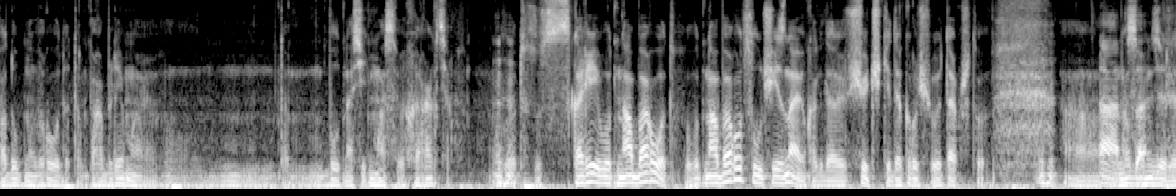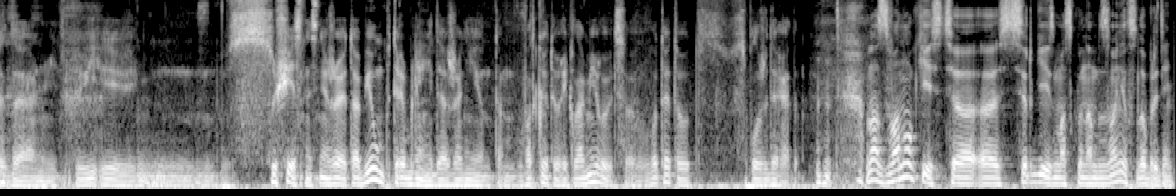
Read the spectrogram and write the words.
подобного рода там, проблемы там, будут носить массовый характер. Угу. Вот, скорее вот наоборот. Вот наоборот случаи знаю, когда счетчики докручивают так, что угу. а, а, на ну самом да. деле, да, и, и, существенно снижают объем потребления, даже они там в открытую рекламируются. Вот это вот сплошь да рядом. Угу. У нас звонок есть. Э, Сергей из Москвы нам дозвонился. Добрый день.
